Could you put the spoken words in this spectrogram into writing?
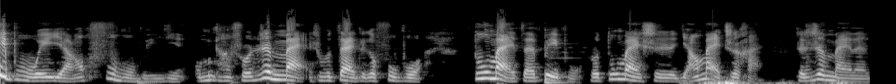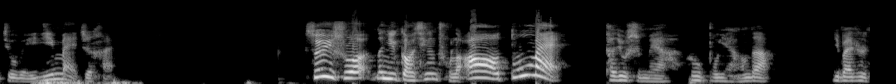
背部为阳，腹部为阴。我们常说任脉是不是在这个腹部？督脉在背部，说督脉是阳脉之海，这任脉呢就为阴脉之海。所以说，那你搞清楚了哦，督脉它就什么呀？说补阳的，一般是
